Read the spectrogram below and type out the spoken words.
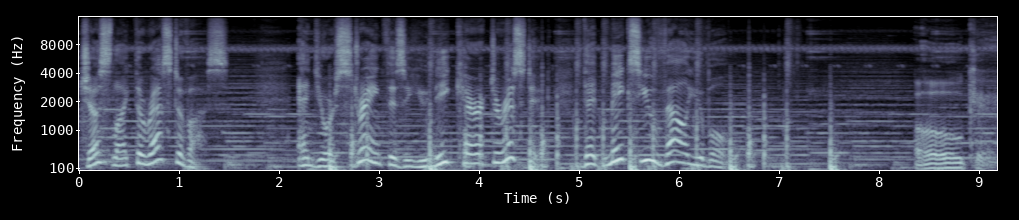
just like the rest of us. And your strength is a unique characteristic that makes you valuable. Okay.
